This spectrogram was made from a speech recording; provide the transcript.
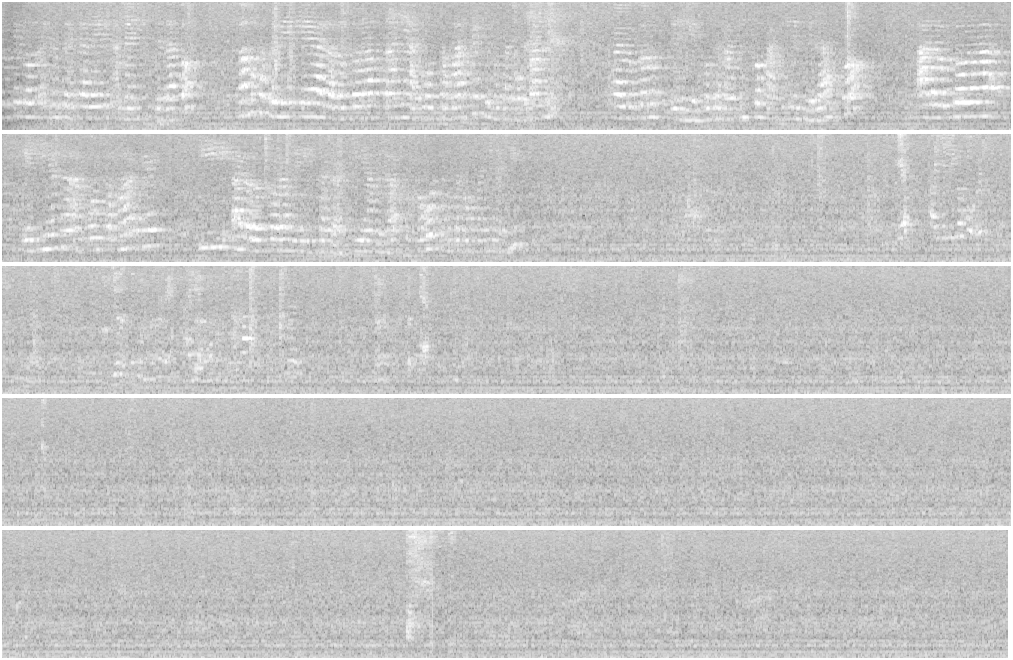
creo que dos es acerca del análisis de datos. Vamos a pedirle a la doctora Tania Acosta Márquez que nos acompañe, al doctor eh, José Francisco Martínez Velasco, a la doctora Eliana Acosta Márquez y a la doctora Melissa García Velasco, por favor, que nos acompañen aquí. ¿Ya? Ahí le iba a mover. Ya las tengo, ¿no? Sí, ahí Ajá. Ya.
